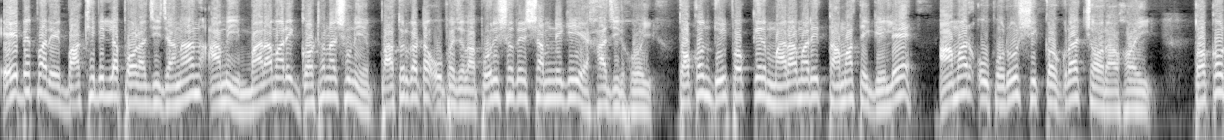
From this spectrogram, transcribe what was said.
এই ব্যাপারে বাকিবিল্লা পরাজি জানান, আমি মারামারি ঘটনা শুনে পাথরঘাটা উপজেলা পরিষদের সামনে গিয়ে হাজির হই। তখন দুই পক্ষের মারামারি থামাতে গেলে আমার উপরও শিক্ষকরা চড়া হয়। তখন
